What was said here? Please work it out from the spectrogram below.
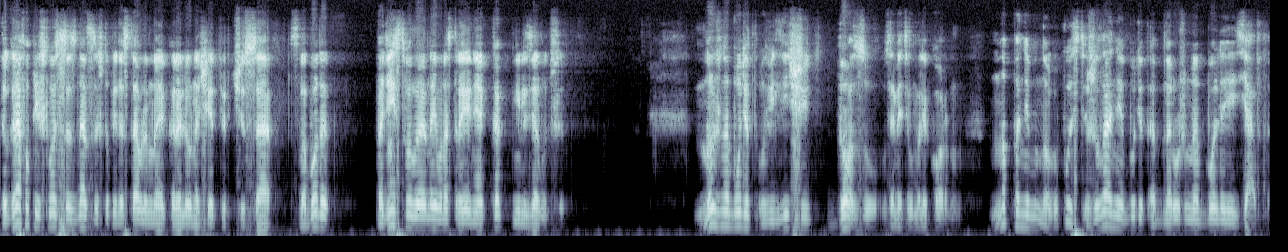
то графу пришлось сознаться, что предоставленная королю на четверть часа свобода подействовала на его настроение как нельзя лучше. Нужно будет увеличить дозу, заметил Маликорн. Но понемногу, пусть желание будет обнаружено более явно.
